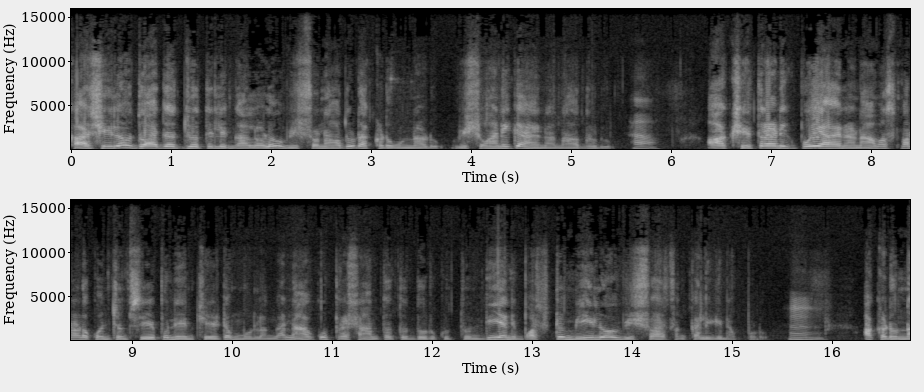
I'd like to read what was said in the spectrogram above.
కాశీలో ద్వాదశ జ్యోతిర్లింగాలలో విశ్వనాథుడు అక్కడ ఉన్నాడు. విశ్వానికి ఆయన నాథుడు. ఆ క్షేత్రానికి పోయి ఆయన నామస్మరణ కొంచెం సేపు నేను చేయటం మూలంగా నాకు ప్రశాంతత దొరుకుతుంది అని ఫస్ట్ మీలో విశ్వాసం కలిగినప్పుడు. అక్కడున్న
